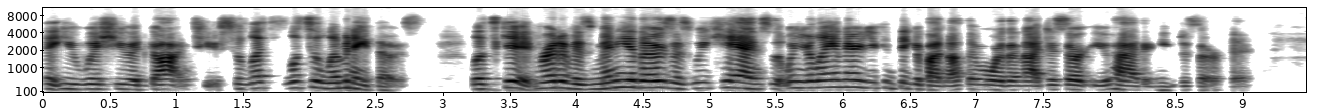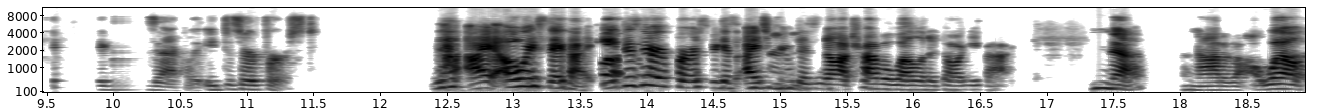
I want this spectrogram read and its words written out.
that you wish you had gotten to. So let's let's eliminate those. Let's get rid of as many of those as we can, so that when you're laying there, you can think about nothing more than that dessert you had and you deserved it. Exactly. Eat dessert first. I always say that. Eat dessert first because ice cream mm-hmm. does not travel well in a doggy bag. No, not at all. Well,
